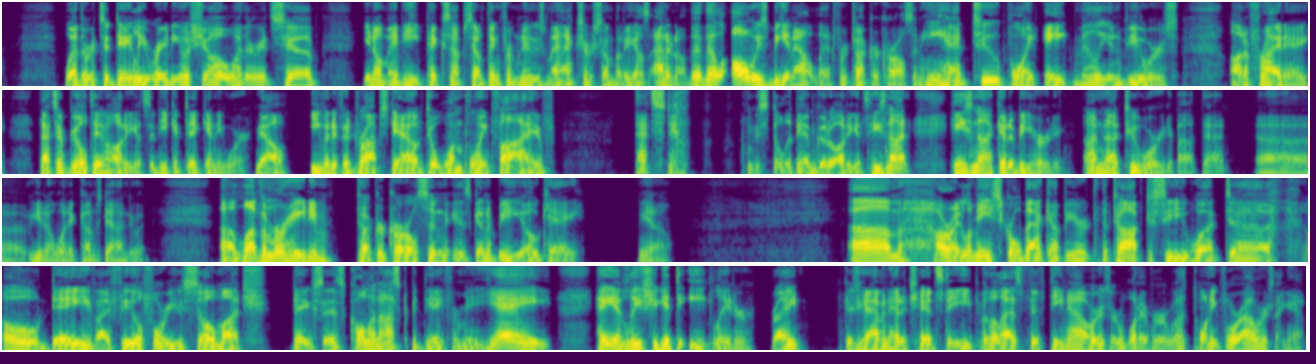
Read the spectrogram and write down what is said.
whether it's a daily radio show, whether it's uh, you know, maybe he picks up something from Newsmax or somebody else. I don't know. There, there'll always be an outlet for Tucker Carlson. He had 2.8 million viewers on a Friday. That's a built in audience that he could take anywhere. Now, even if it drops down to 1.5, that's still. Still a damn good audience. He's not. He's not going to be hurting. I'm not too worried about that. Uh, you know, when it comes down to it, uh, love him or hate him, Tucker Carlson is going to be okay. You know, um, all right, let me scroll back up here to the top to see what uh oh Dave, I feel for you so much. Dave says colonoscopy day for me. Yay. Hey, at least you get to eat later, right? Because you haven't had a chance to eat for the last 15 hours or whatever it was, 24 hours, I guess.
